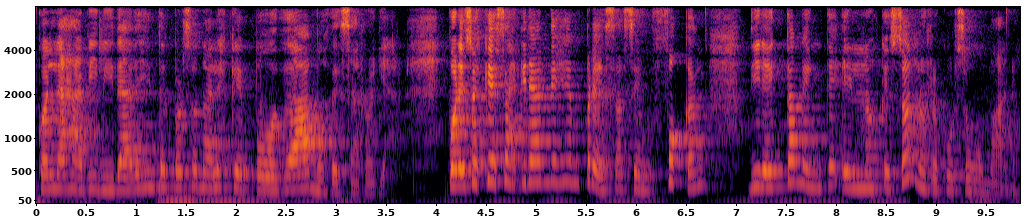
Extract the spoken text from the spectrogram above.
con las habilidades interpersonales que podamos desarrollar. Por eso es que esas grandes empresas se enfocan directamente en lo que son los recursos humanos,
